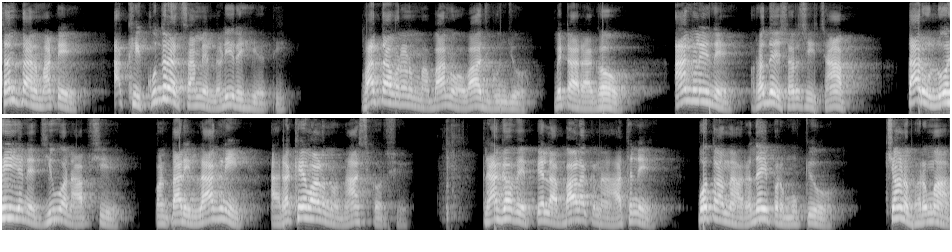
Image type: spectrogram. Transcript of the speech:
સંતાન માટે આખી કુદરત સામે લડી રહી હતી. વાતાવરણમાં બાનો અવાજ ગુંજ્યો, બેટા રાઘવ, આંગળીને હૃદય સરસી છાપ. તારું લોહી એને જીવન આપશે, પણ તારી લાગણી આ રખેવાળનો નાશ કરશે. રાઘવે પેલા બાળકના હાથને પોતાના હૃદય પર મૂક્યો. ક્ષણભરમાં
